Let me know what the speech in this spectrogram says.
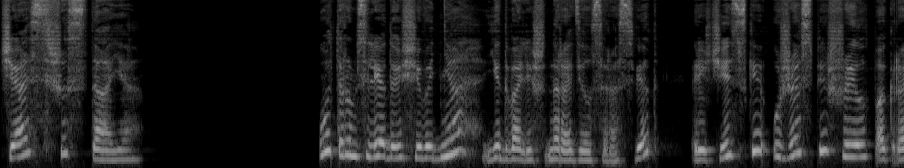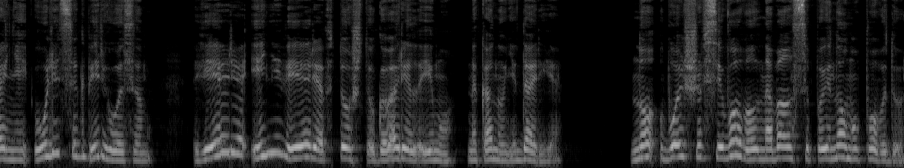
Часть шестая. Утром следующего дня, едва лишь народился рассвет, Речицкий уже спешил по крайней улице к березам, веря и не веря в то, что говорила ему накануне Дарья. Но больше всего волновался по иному поводу,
